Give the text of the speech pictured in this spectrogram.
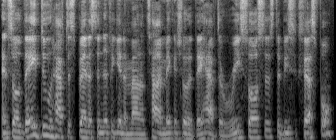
And so they do have to spend a significant amount of time making sure that they have the resources to be successful.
